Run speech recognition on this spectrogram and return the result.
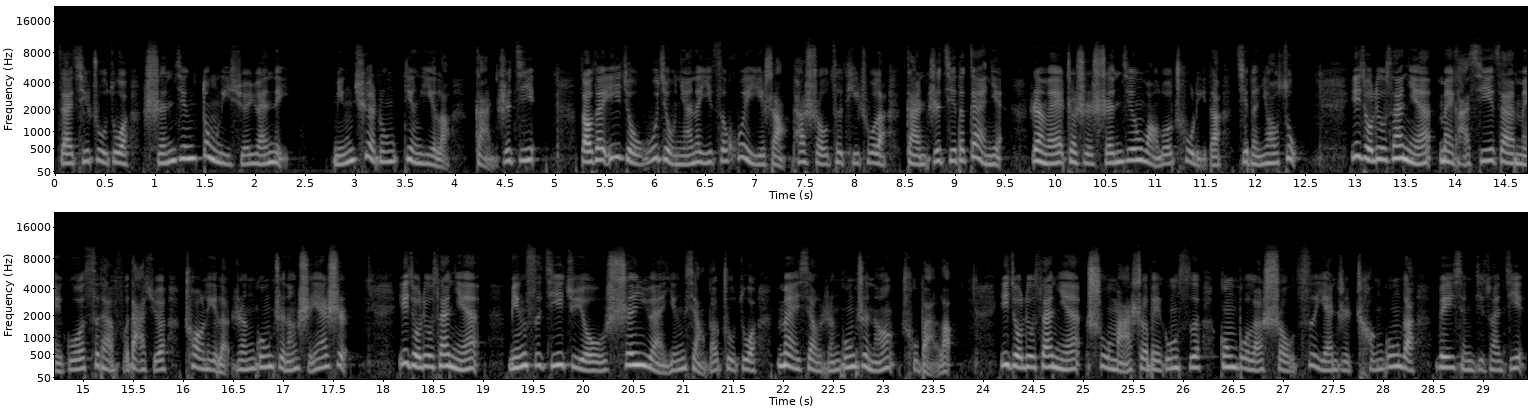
在其著作《神经动力学原理》。明确中定义了感知机。早在1959年的一次会议上，他首次提出了感知机的概念，认为这是神经网络处理的基本要素。1963年，麦卡锡在美国斯坦福大学创立了人工智能实验室。1963年，明斯基具有深远影响的著作《迈向人工智能》出版了。1963年，数码设备公司公布了首次研制成功的微型计算机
